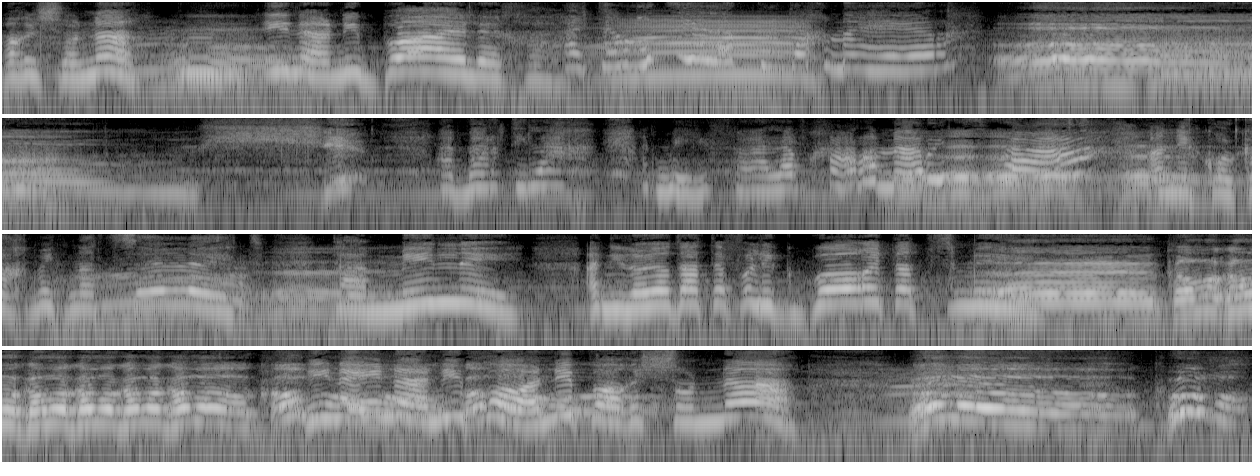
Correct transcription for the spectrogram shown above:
הראשונה. הנה, אני באה אליך. אל תרוצי אליו כל כך מהר. שיט. אמרתי לך, את מעיפה עליו חרא מהרצפה. אני כל כך מתנצלת. תאמין לי, אני לא יודעת איפה לקבור את עצמי. קומו, קומו, קומו, קומו, קומו, קומו, קומו. הנה, הנה, אני פה, אני פה, הראשונה. קומו, קומו.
